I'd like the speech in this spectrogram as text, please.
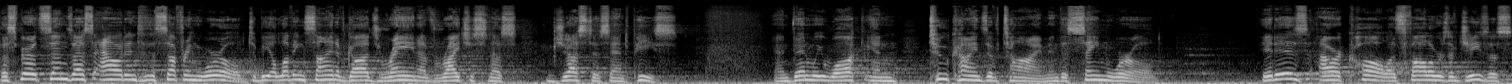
The Spirit sends us out into the suffering world to be a loving sign of God's reign of righteousness, justice, and peace. And then we walk in two kinds of time in the same world. It is our call as followers of Jesus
